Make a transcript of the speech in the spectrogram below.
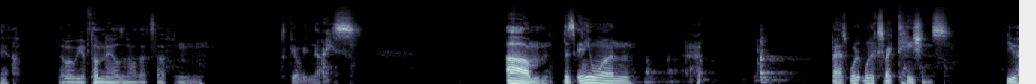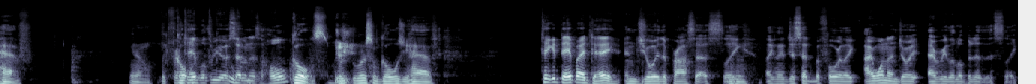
Yeah. That way we have thumbnails and all that stuff. Mm. It's gonna be nice. Um, does anyone Bass, what what expectations do you have? You know, like For goal- table 307 as a whole, goals. What, what are some goals you have? take it day by day. Enjoy the process. Like Mhm. like I just said before, like I want to enjoy every little bit of this. Like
